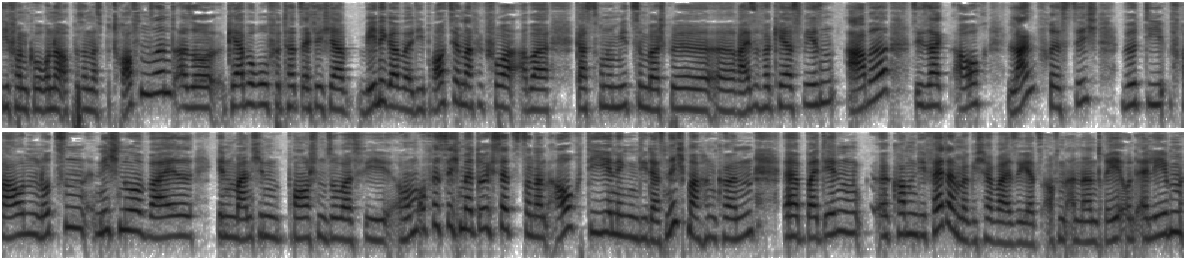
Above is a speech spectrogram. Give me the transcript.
die von Corona auch besonders betroffen sind. Also Care-Berufe tatsächlich ja weniger, weil die braucht es ja nach wie vor, aber Gastronomie zum Beispiel, äh, Reiseverkehrswesen. Aber sie sagt auch, langfristig wird die Frauen nutzen, nicht nur, weil in manchen Branchen sowas wie Homeoffice sich mehr durchsetzt, sondern auch diejenigen, die das nicht machen können, äh, bei denen äh, kommen die Väter möglicherweise jetzt auf einen anderen Dreh und erleben,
